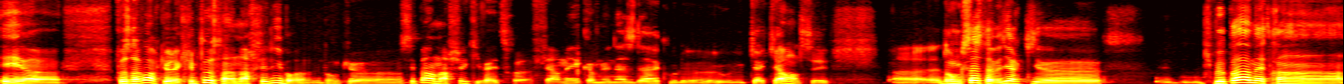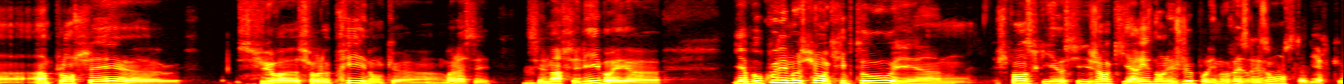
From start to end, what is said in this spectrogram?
Et il faut savoir que la crypto, c'est un marché libre. Donc, c'est pas un marché qui va être fermé comme le Nasdaq ou le, ou le CAC 40. donc, ça, ça veut dire que tu peux pas mettre un, un plancher euh, sur, euh, sur le prix. Donc euh, voilà, c'est c'est le mmh marché libre et il y a beaucoup d'émotions en crypto et je pense qu'il y a aussi des gens qui arrivent dans les jeux pour les mauvaises raisons, c'est-à-dire que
